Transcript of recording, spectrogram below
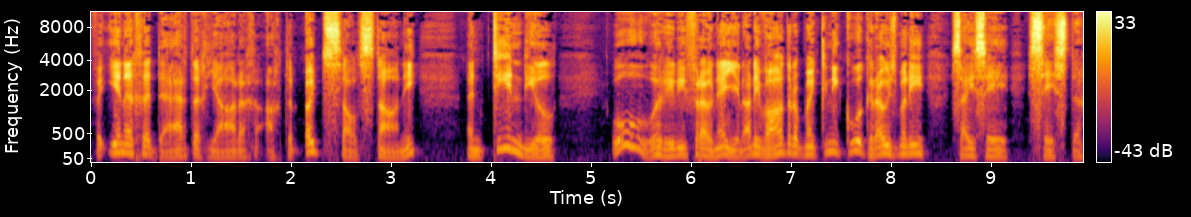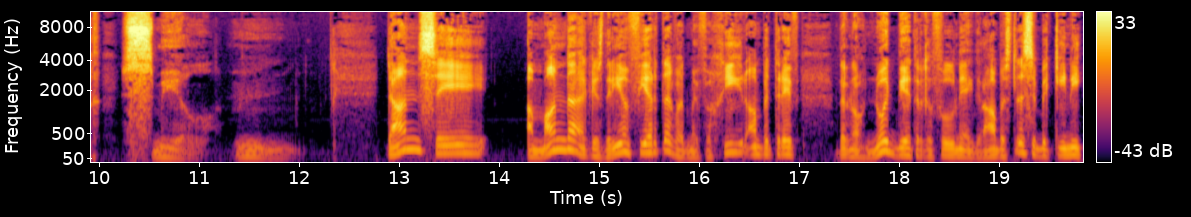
vir enige 30-jarige agteruit sal staan nie. Inteendeel, ooh, hoor hierdie vrou, nee, jy laat die water op my knie kook, Rosemary, sy sê 60 smeel. Dan sê Amanda, ek is 43 wat my figuur aanbetref, het ek nog nooit beter gevoel nie. Ek dra beslis 'n bikini.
